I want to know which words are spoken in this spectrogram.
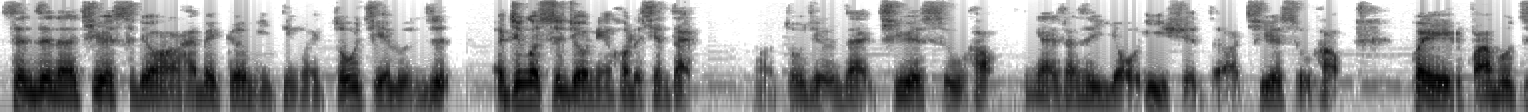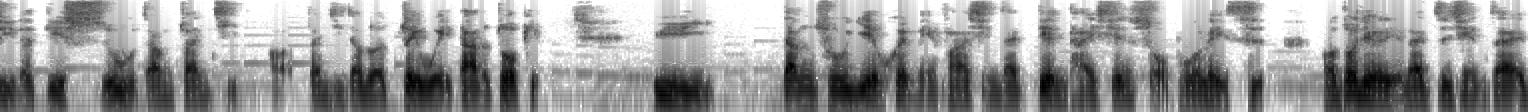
甚至呢七月十六号还被歌迷定为周杰伦日。而经过十九年后的现在，啊，周杰伦在七月十五号应该也算是有意选择啊，七月十五号会发布自己的第十五张专辑。啊，专辑叫做《最伟大的作品》，与当初叶惠美发行在电台先首播类似。哦，周杰伦也在之前在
